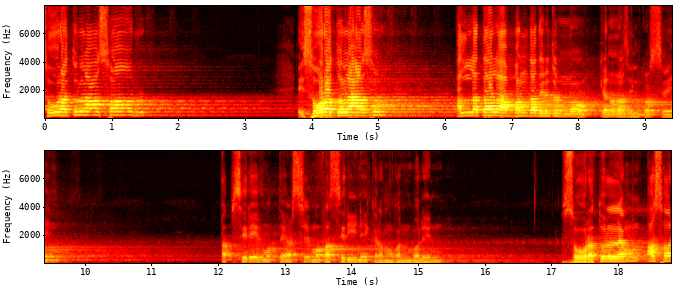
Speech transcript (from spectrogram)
সৌরাতুল আসর, এই সৌরাতুল আসর আল্লাহ তালা বান্দাদের জন্য কেন নাজিল করছেন? তাফসিরের মধ্যে আসছে, মুফাসসিরিন একরামগণ বলেন, সৌরাতুল আসর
